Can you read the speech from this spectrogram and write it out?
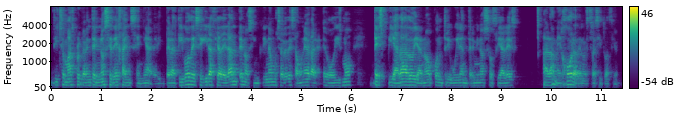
dicho más propiamente, no se deja enseñar. El imperativo de seguir hacia adelante nos inclina muchas veces a un egoísmo despiadado y a no contribuir en términos sociales a la mejora de nuestra situación.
